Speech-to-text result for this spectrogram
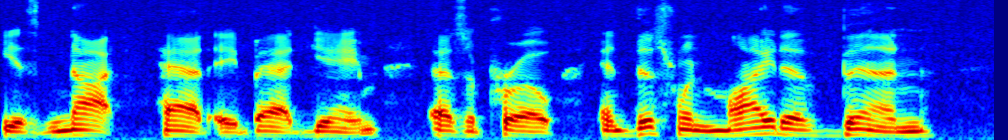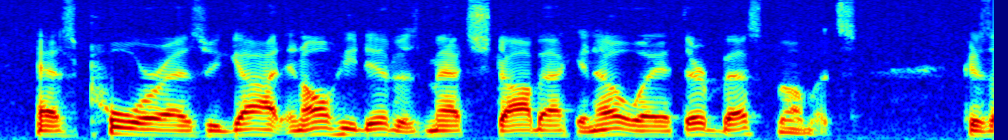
he has not had a bad game as a pro, and this one might have been as poor as we got, and all he did was match Staubach and Elway at their best moments. Because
